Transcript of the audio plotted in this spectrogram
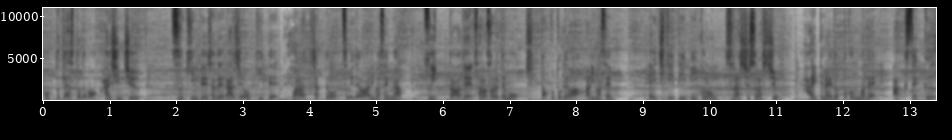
ポッドキャストでも配信中。通勤電車でラジオを聞いて笑っちゃっても罪ではありませんが Twitter で晒されても知ったことではありません。http コロンスラッシュスラッシュはいてない .com までアクセック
